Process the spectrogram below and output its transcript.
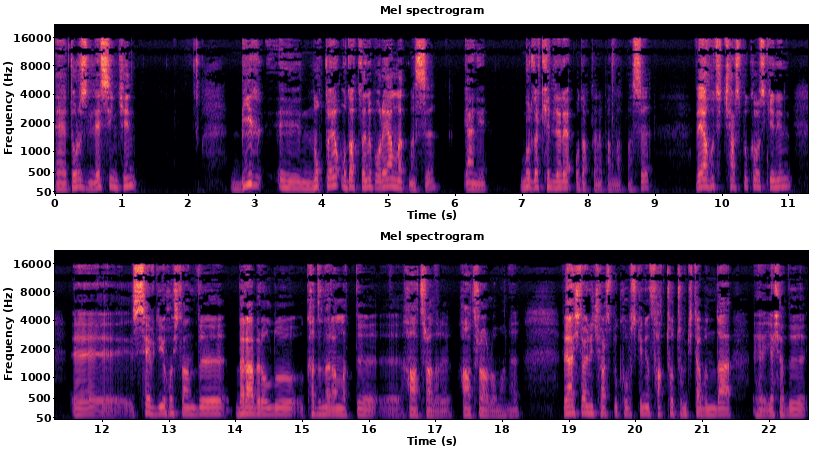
E, Doris Lessing'in bir e, noktaya odaklanıp oraya anlatması, yani burada kedilere odaklanıp anlatması veyahut Charles Bukowski'nin e, sevdiği, hoşlandığı, beraber olduğu kadınları anlattığı e, hatıraları, hatıra romanı veya işte hani Charles Bukowski'nin Faktotum kitabında e, yaşadığı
